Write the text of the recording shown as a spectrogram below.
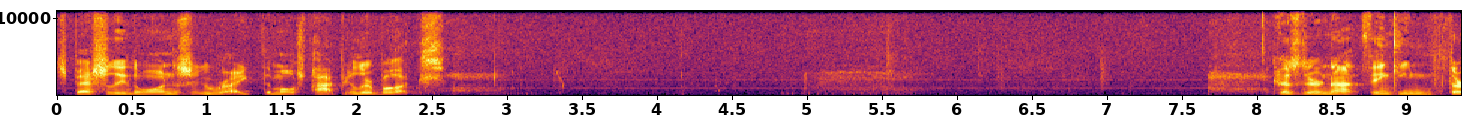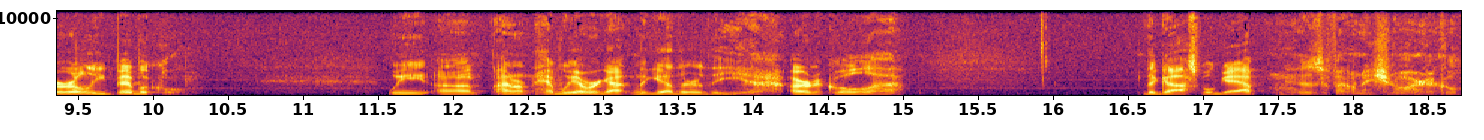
Especially the ones who write the most popular books. Because they're not thinking thoroughly biblical. We, uh, I don't, have we ever gotten together the uh, article? Uh, the Gospel Gap is a foundational article.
